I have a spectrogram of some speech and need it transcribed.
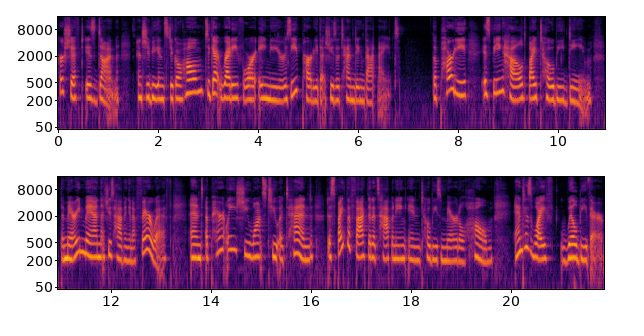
her shift is done, and she begins to go home to get ready for a New Year's Eve party that she's attending that night. The party is being held by Toby Deem, the married man that she's having an affair with, and apparently she wants to attend despite the fact that it's happening in Toby's marital home, and his wife will be there.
